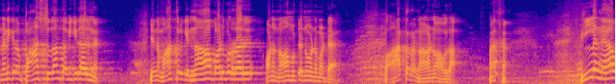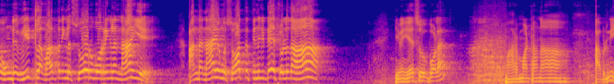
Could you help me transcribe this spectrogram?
நினைக்கிறோம் பாஸ்ட் தான் தவிக்கிறாருன்னு. என்னை மாத்துறதுக்கு என்ன பாடுபடுறாரு? ஆனால் நான் மட்டும் என்ன பண்ண மாட்டேன். பார்த்துறேன் நானும் அவரா. இல்லைங்க உங்கள் வீட்டில் வளர்த்துறீங்களே சோறு போடுறீங்களே நாய். அந்த நாய் உங்கள் சோத்தை தின்னுக்கிட்டே சொல்லுதான் இவன் இயேசுவை போல மாற மாட்டானா? அப்படின்னு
